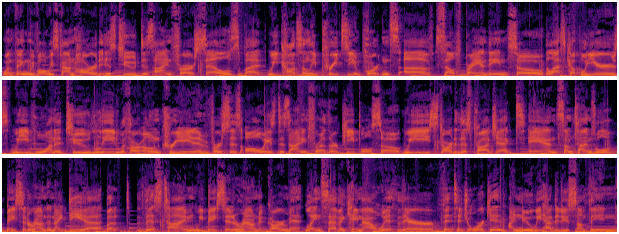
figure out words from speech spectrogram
One thing we've always found hard is to design for ourselves, but we constantly preach the importance of self branding. So, the last couple years, we've wanted to lead with our own creative versus always designing for other people. So, we started this project, and sometimes we'll base it around an idea, but this time we based it around a garment. Lane 7 came out with their vintage orchid. I knew we had to do something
